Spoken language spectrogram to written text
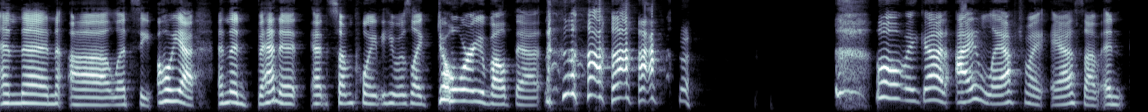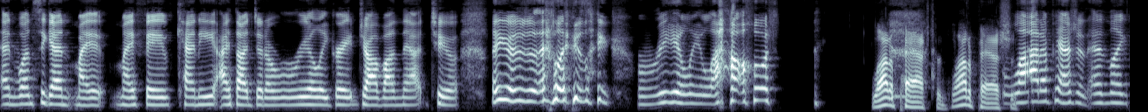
and then uh let's see. Oh yeah, and then Bennett at some point he was like, "Don't worry about that." oh my god, I laughed my ass off. And and once again, my my fave Kenny, I thought did a really great job on that too. Like he was, just, like, he was like really loud. A lot of passion. A lot of passion. a lot of passion and like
